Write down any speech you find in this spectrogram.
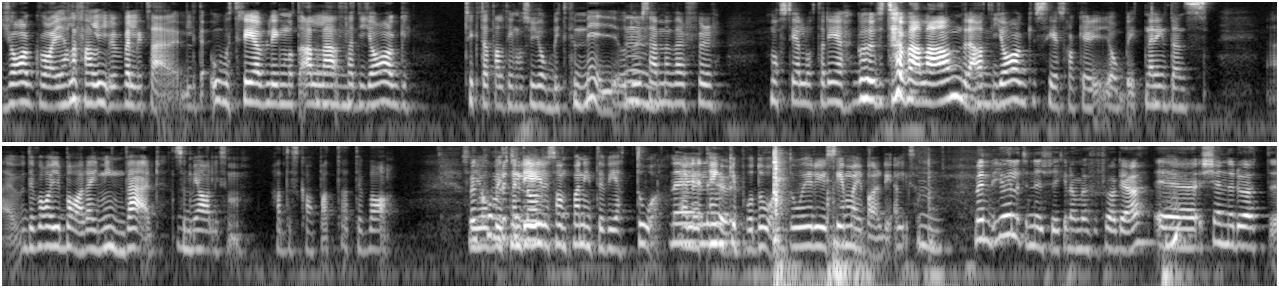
jag var i alla fall väldigt så här, lite otrevlig mot alla för att jag tyckte att allting var så jobbigt för mig. Och då är det så här, men varför måste jag låta det gå ut över alla andra? Att jag ser saker jobbigt när det inte ens... Det var ju bara i min värld som jag liksom hade skapat att det var så Men jobbigt. det Men det är ju sånt man inte vet då. Nej, eller, eller tänker hur? på då. Då är det ju, ser man ju bara det liksom. Men jag är lite nyfiken om jag får fråga. Eh, känner du att eh,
